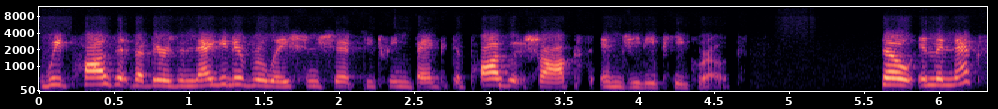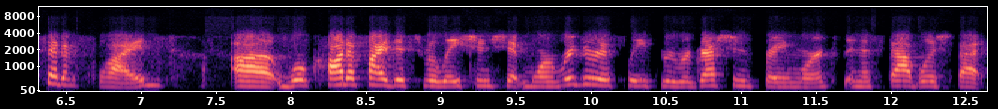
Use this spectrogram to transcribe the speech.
we posit that there's a negative relationship between bank deposit shocks and GDP growth. So in the next set of slides, uh, we'll codify this relationship more rigorously through regression frameworks and establish that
